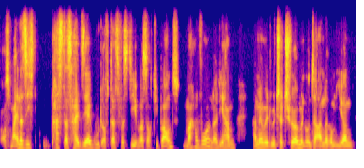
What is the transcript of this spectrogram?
aus meiner Sicht passt das halt sehr gut auf das, was die, was auch die Browns machen wollen. Ne? Die haben, haben ja mit Richard Sherman unter anderem ihren,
